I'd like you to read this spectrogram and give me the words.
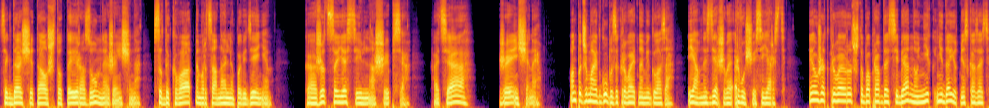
Всегда считал, что ты разумная женщина с адекватным рациональным поведением. Кажется, я сильно ошибся. Хотя... женщины...» Он поджимает губы, закрывает на миг глаза, явно сдерживая рвущуюся ярость. Я уже открываю рот, чтобы оправдать себя, но Ник не дает мне сказать.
